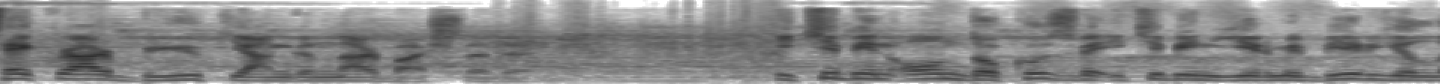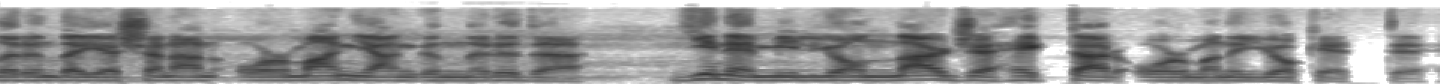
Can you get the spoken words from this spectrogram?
tekrar büyük yangınlar başladı. 2019 ve 2021 yıllarında yaşanan orman yangınları da yine milyonlarca hektar ormanı yok etti.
